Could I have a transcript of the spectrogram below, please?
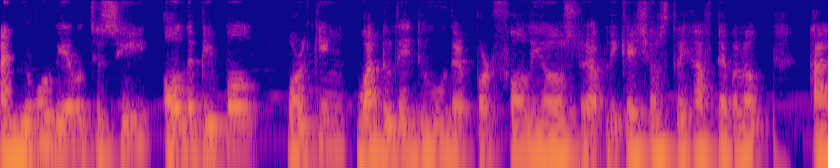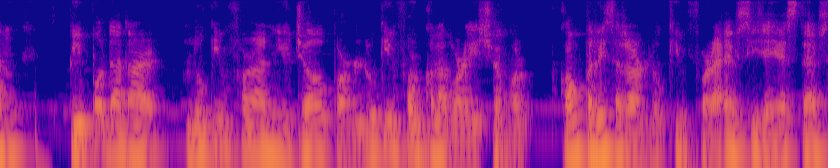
And you will be able to see all the people working, what do they do, their portfolios, their applications they have developed, and people that are looking for a new job or looking for collaboration or companies that are looking for IFCJS devs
